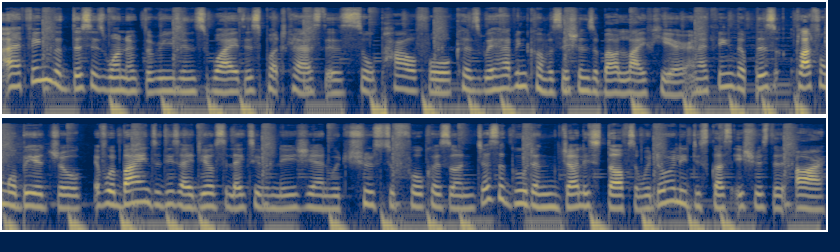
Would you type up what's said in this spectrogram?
I think that this is one of the reasons why this podcast is so powerful because we're having conversations about life here. And I think that this platform will be a joke if we buy into this idea of selective amnesia and we choose to focus on just the good and jolly stuff so we don't really discuss issues that are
